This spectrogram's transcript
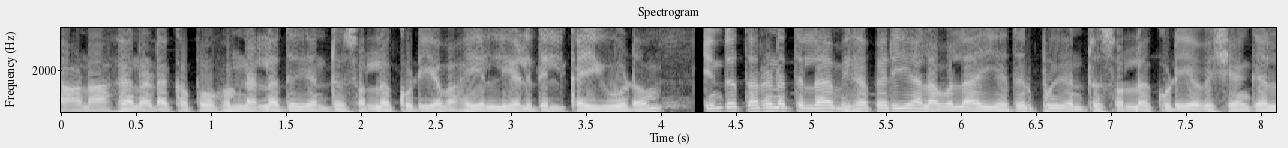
தானாக நடக்கப் போகும். நல்லது என்று சொல்லக்கூடிய வகையில் எளிதில் கைகூடும். இந்த தருணத்தில் மிகப்பெரிய அளவில் எதிர்ப்பு என்று சொல்லக்கூடிய விஷயங்கள்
